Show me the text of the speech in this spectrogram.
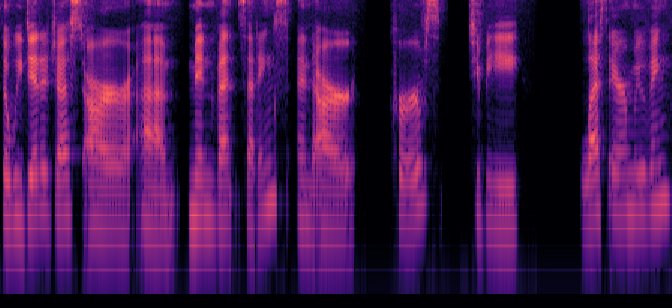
So we did adjust our um, min vent settings and our curves to be less air moving.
